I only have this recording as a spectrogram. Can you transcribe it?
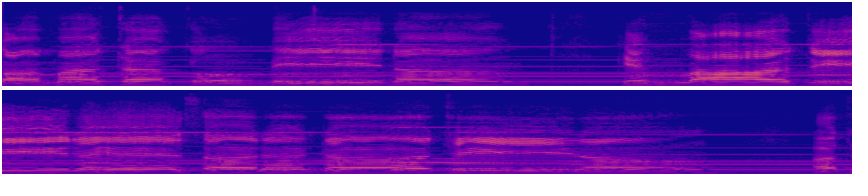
कमथ कुमीन किं वा तीरे सरटक्षीण अथ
